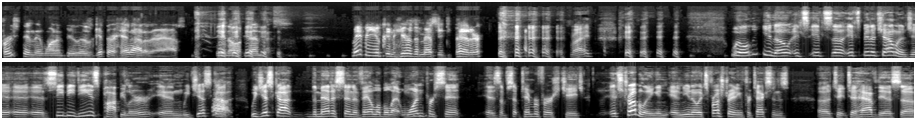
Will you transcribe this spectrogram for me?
first thing they want to do is get their head out of their ass, you know. and Yes. maybe you can hear the message better. right well you know it's it's uh, it's been a challenge uh, uh, uh, cbd is popular and we just got we just got the medicine available at 1% as of september 1st Cheech. it's troubling and and you know it's frustrating for texans uh, to to have this uh,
